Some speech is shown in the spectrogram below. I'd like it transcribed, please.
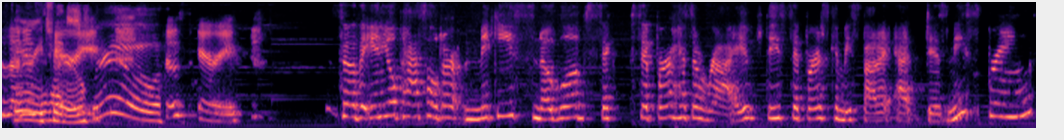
that Very true. scary. True. So scary. So the annual pass holder Mickey Snow Globe sip- Sipper has arrived. These sippers can be spotted at Disney Springs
